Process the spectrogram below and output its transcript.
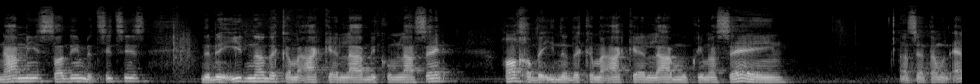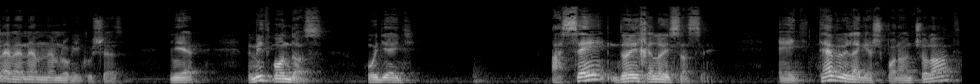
nami szadim becicis, de beidna de kama áker láb mikum lászé. Ha beidna de kama áker láb lászé. Azt mondtam, hogy eleve nem, nem logikus ez. Miért? De mit mondasz? Hogy egy aszé, döjche leiszaszé. Egy tevőleges parancsolat,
